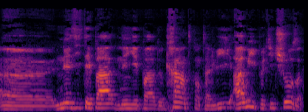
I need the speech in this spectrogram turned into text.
Euh, n'hésitez pas, n'ayez pas de crainte quant à lui. Ah oui, petite chose,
